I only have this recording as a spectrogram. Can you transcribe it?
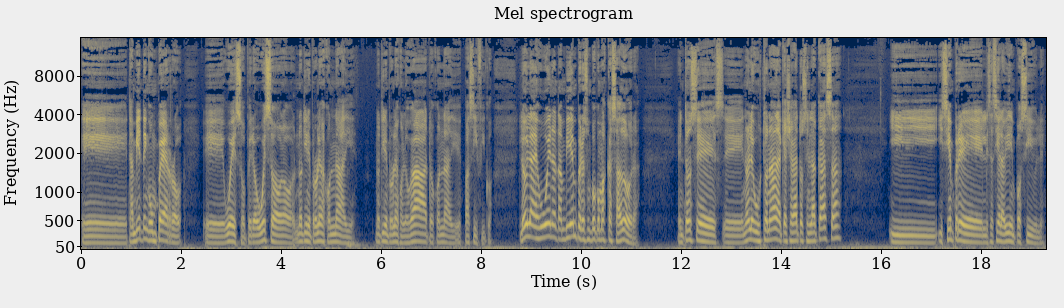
Eh, también tengo un perro, eh, Hueso, pero Hueso no, no tiene problemas con nadie, no tiene problemas con los gatos, con nadie, es pacífico. Lola es buena también, pero es un poco más cazadora. Entonces, eh, no le gustó nada que haya gatos en la casa y, y siempre les hacía la vida imposible,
